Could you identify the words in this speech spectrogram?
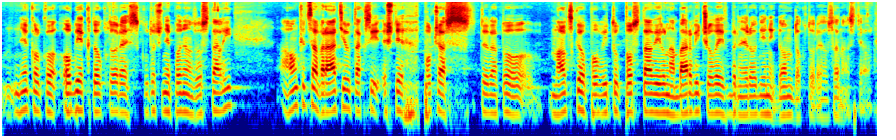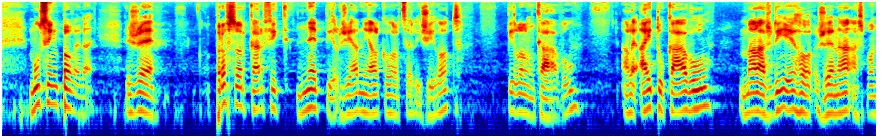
niekoľko objektov, ktoré skutočne po ňom zostali. A on keď sa vrátil, tak si ešte počas teda toho malckého pobytu postavil na Barvičovej v Brne rodiny dom, do ktorého sa nasťahol. Musím povedať, že profesor Karfik nepil žiadny alkohol celý život, pil len kávu, ale aj tú kávu mala vždy jeho žena, aspoň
